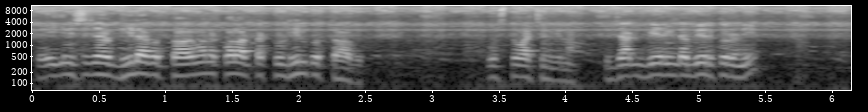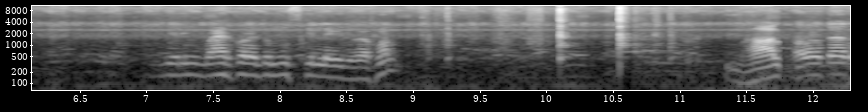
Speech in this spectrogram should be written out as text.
তো এই জিনিসটা যা ঢিলা করতে হবে মানে কলারটা একটু ঢিল করতে হবে। বুঝতে পারছেন কি না যাক বিয়ারিংটা বের করে নিই বিয়ারিং বাইর করা তো মুশকিল লেগে যাবে এখন। ভালো। আমরা তার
